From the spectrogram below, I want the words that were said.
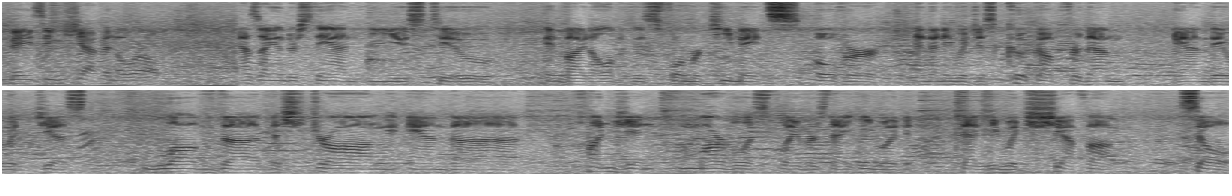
amazing chef in the world. As I understand, he used to invite all of his former teammates over and then he would just cook up for them and they would just love the, the strong and the pungent, marvelous flavors that he would that he would chef up. So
